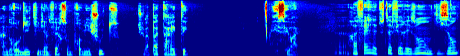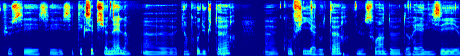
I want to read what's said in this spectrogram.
un drogué qui vient de faire son premier shoot, tu vas pas t'arrêter. Et c'est vrai. Raphaël a tout à fait raison en disant que c'est exceptionnel qu'un producteur confie à l'auteur le soin de, réaliser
